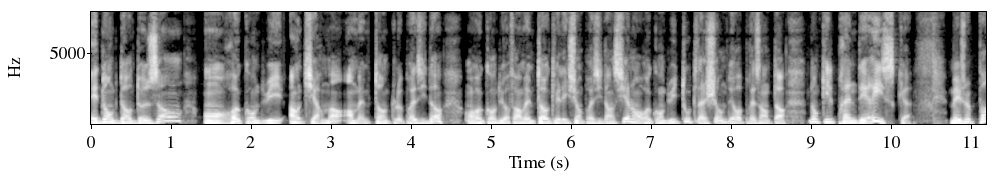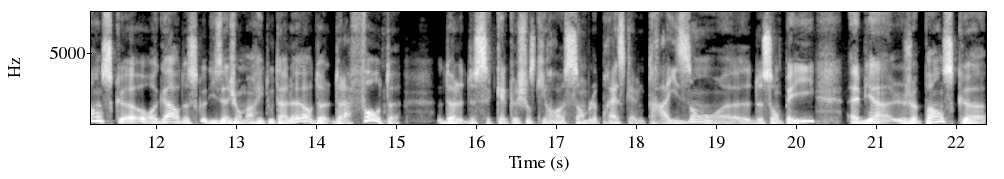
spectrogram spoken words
et donc dans deux ans, on reconduit entièrement, en même temps que le président, on reconduit, enfin en même temps que l'élection présidentielle, on reconduit toute la Chambre des représentants. Donc ils prennent des risques. Mais je pense qu'au regard de ce que disait Jean-Marie tout à l'heure, de, de la faute de, de quelque chose qui ressemble presque à une trahison euh, de son pays, eh bien, je pense que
